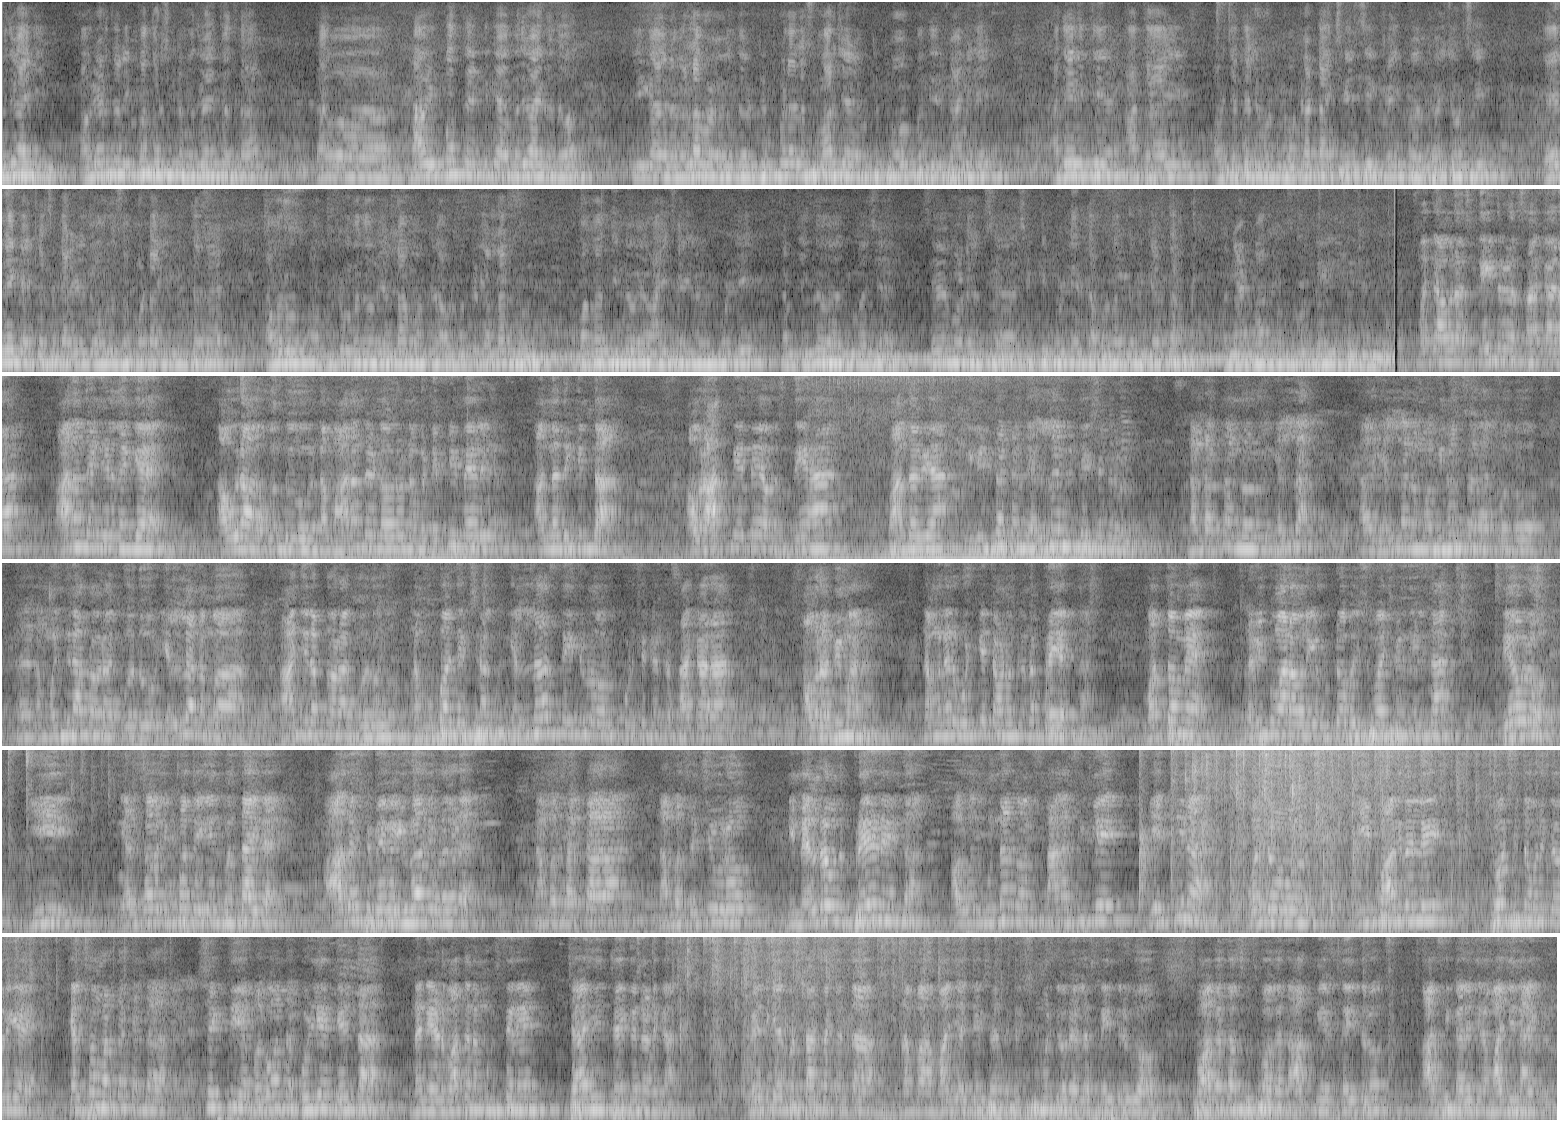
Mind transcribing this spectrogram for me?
ಮದುವೆ ಆಗಿ. ಅವ್ರು ಹೇಳ್ತಾರೆ ಇಪ್ಪತ್ತು ವರ್ಷಕ್ಕೆ ಮದುವೆ ಆಯ್ತು ಅಂತ. ನಾವು ನಾವು ಇಪ್ಪತ್ತೆಂಟಕ್ಕೆ ಮದುವೆ ಆಗಿರೋದು. ಈಗ ನಾವೆಲ್ಲ ಒಂದು ಟ್ರಿಪ್ಗಳೆಲ್ಲ ಸುಮಾರು ಜನ ಟ್ರಿಪ್ ಹೋಗಿ ಬಂದಿದ್ದೀವಿ ಫ್ಯಾಮಿಲಿ ಅದೇ ರೀತಿ ಆ ತಾಯಿ ಅವ್ರ ಜೊತೆಲಿ ಒಟ್ಟು ಒಗ್ಗಟ್ಟಾಗಿ ಸೇರಿಸಿ ಕೈ ಕೈ ಜೋಡಿಸಿ ಏನೇ ಕೆಲಸ ಕಾರ್ಯಗಳಿದ್ರು ಅವರು ಸಪೋರ್ಟಾಗಿ ನಿಲ್ತಾರೆ ಅವರು, ಅವ್ರ ಕುಟುಂಬದವರು ಎಲ್ಲ ಮಕ್ಕಳು ಅವ್ರ ಮಕ್ಕಳು ಎಲ್ಲರಿಗೂ ಭಗವಂತ ಇನ್ನೂ ಆಯುಷ ಕೊಡಲಿ ನಮ್ಗೆ ಇನ್ನೂ ನಿಮ್ಮ ಸೇವೆ ಮಾಡೋ ಶಕ್ತಿ ಕೊಡಲಿ ಅಂತ ಭಗವಂತನ ಕೇಳ್ತಾ ನನ್ನ ಮಾತು ಮತ್ತೆ ಅವರ ಸ್ನೇಹಿತರ ಸಹಕಾರ ಆನಂದ ಹೇಳಿದಂಗೆ ಅವರ ಒಂದು ನಮ್ಮ ಆನಂದಣ್ಣವರು ನಮ್ಮ ಡೆಪ್ಟಿ ಮೇಯರ್ ಅನ್ನೋದಕ್ಕಿಂತ ಅವರ ಆತ್ಮೀಯತೆ, ಅವರ ಸ್ನೇಹ, ಬಾಂಧವ್ಯ ಇಲ್ಲಿರ್ತಕ್ಕಂಥ ಎಲ್ಲ ನಿರ್ದೇಶಕರುಗಳು, ನಮ್ಮ ರತ್ನಮ್ಮನವರು, ಎಲ್ಲ ಎಲ್ಲ ನಮ್ಮ ವಿನೋದ್ ಸರ್ ಆಗ್ಬೋದು ನಮ್ಮ ಮಂಜುನಾಥ್ ಅವರಾಗ್ಬೋದು ಎಲ್ಲ ನಮ್ಮ ಆಂಜನಪ್ಪನವರಾಗ್ಬೋದು ನಮ್ಮ ಉಪಾಧ್ಯಕ್ಷ ಆಗ್ಬೋದು, ಎಲ್ಲ ಸ್ನೇಹಿತರು ಅವ್ರಿಗೆ ಕೊಡ್ತಕ್ಕಂಥ ಸಹಕಾರ. ಅವರ ಅಭಿಮಾನ. ನಮ್ಮನ್ನೆಲ್ಲ ಒಟ್ಟಿಗೆ ತಗೊಂಡೋಗ್ತಕ್ಕಂಥ ಪ್ರಯತ್ನ. ಮತ್ತೊಮ್ಮೆ ರವಿಕುಮಾರ್ ಅವರಿಗೆ ಹುಟ್ಟುಹಬ್ಬದ ಶುಭಾಶಯಗಳನ್ನು ಹೇಳ್ತಾ ದೇವರು ಈ ಎರಡು ಸಾವಿರದ ಇಪ್ಪತ್ತೈದು ಬರ್ತಾ ಇದೆ. ಆದಷ್ಟು ಬೇಗ ಯುಗಾದಿ ಒಳಗಡೆ ನಮ್ಮ ಸರ್ಕಾರ, ನಮ್ಮ ಸಚಿವರು, ನಿಮ್ಮೆಲ್ಲರ ಒಂದು ಪ್ರೇರಣೆಯಿಂದ ಅವ್ರಿಗೊಂದು ಉನ್ನತ ಒಂದು ಸ್ಥಾನ ಸಿಗ್ಲಿ. ಹೆಚ್ಚಿನ ಒಂದು ಈ ಭಾಗದಲ್ಲಿ ಶೋಷಿತ ವರ್ಗದವರಿಗೆ ಕೆಲಸ ಮಾಡ್ತಕ್ಕಂಥ ಶಕ್ತಿಯ ಭಗವಂತ ಕೊಳ್ಳಿ ಅಂತ ಹೇಳ್ತಾ ನನ್ನ ಎರಡು ಮಾತನ್ನು ಮುಗಿಸ್ತೇನೆ. ಜೈ ಹಿಂದ್, ಜೈ ಕರ್ನಾಟಕ. ವೇದಿಕೆ ಬರ್ತಾ ನಮ್ಮ ಮಾಜಿ ಅಧ್ಯಕ್ಷ ಕೃಷ್ಣಮೂರ್ತಿ ಅವರೆಲ್ಲ ಸ್ನೇಹಿತರಿಗೂ ಸ್ವಾಗತ, ಸುಸ್ವಾಗತ. ಆತ್ಮೀಯ ಸ್ನೇಹಿತರು, ಆರ್ ಸಿ ಕಾಲೇಜಿನ ಮಾಜಿ ನಾಯಕರು.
